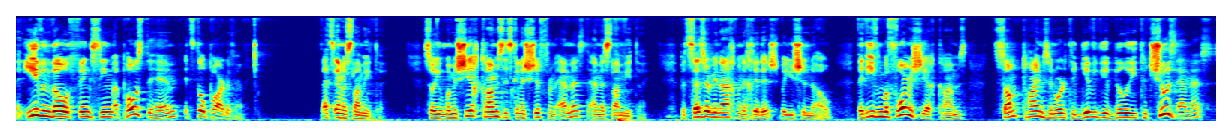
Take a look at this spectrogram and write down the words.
That even though things seem opposed to him, it's still part of him. That's Emes Lamita. So when Mashiach comes, it's going to shift from Emes to Emes Lamita. But says Rabbi Nachman but you should know that even before Mashiach comes, sometimes in order to give you the ability to choose emes,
